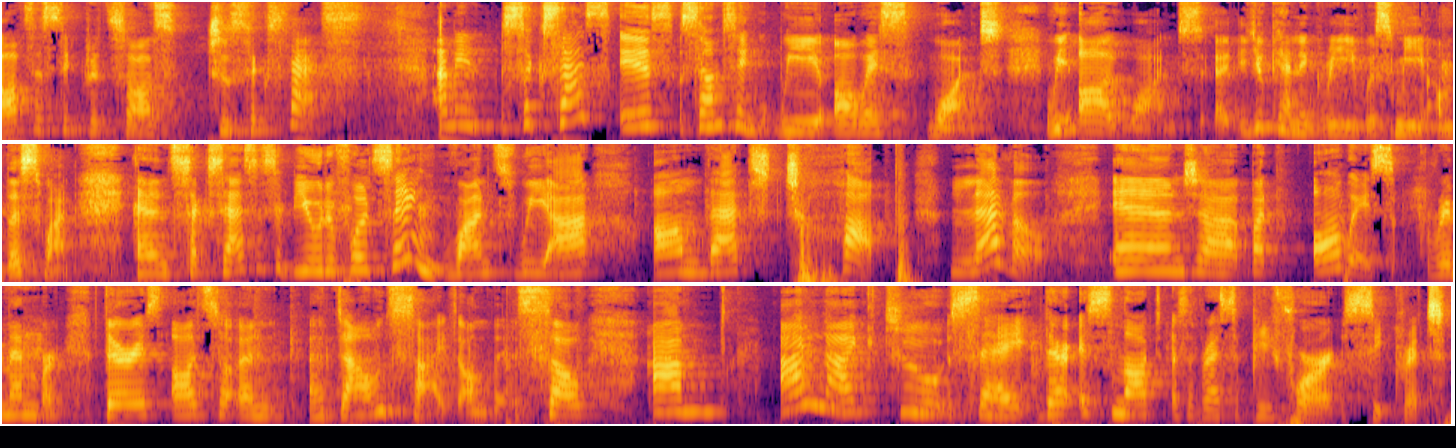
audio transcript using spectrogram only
of the secret sauce to success. I mean, success is something we always want. We all want. Uh, you can agree with me on this one. And success is a beautiful thing once we are on that top level. And uh, but always remember there is also an, a downside on this. So. Um, I like to say there is not a recipe for secret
